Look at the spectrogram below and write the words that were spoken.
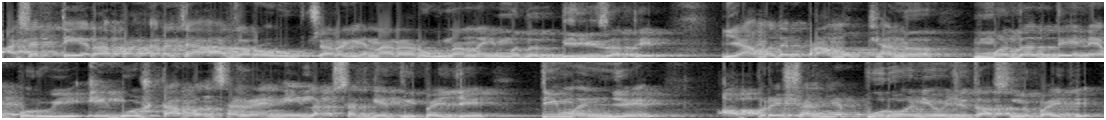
अशा तेरा प्रकारच्या आजारावर उपचार घेणाऱ्या रुग्णांना ही मदत दिली जाते. यामध्ये प्रामुख्यानं मदत देण्यापूर्वी एक गोष्ट आपण सगळ्यांनी लक्षात घेतली पाहिजे. ती म्हणजे ऑपरेशन हे पूर्वनियोजित असलं पाहिजे.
